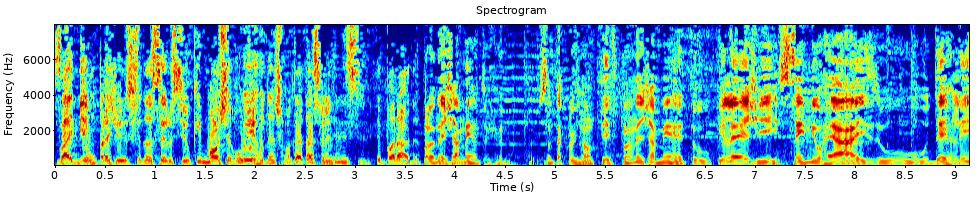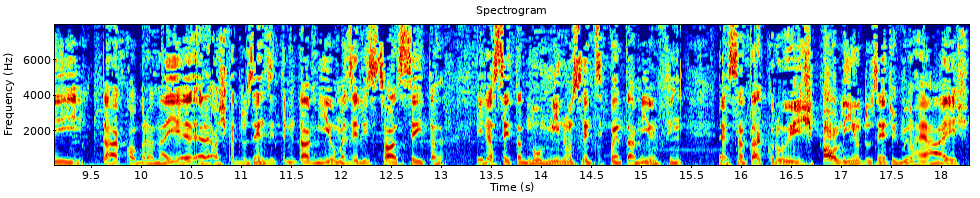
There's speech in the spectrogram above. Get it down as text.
vai ter um prejuízo financeiro sim, o que mostra o erro das contratações nessa temporada. Planejamento, Júnior. Santa Cruz não teve planejamento, o Pilege 100 mil reais, o Derlei tá cobrando aí, é, é, acho que é 230 mil, mas ele só aceita, ele aceita no mínimo 150 mil, enfim. É Santa Cruz, Paulinho 200 mil reais,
